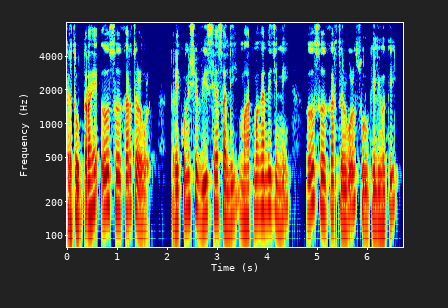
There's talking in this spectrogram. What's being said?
त्याचं उत्तर आहे असहकार चळवळ. तर एकोणीसशे वीस या साली महात्मा गांधीजींनी असहकार चळवळ सुरू केली होती.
